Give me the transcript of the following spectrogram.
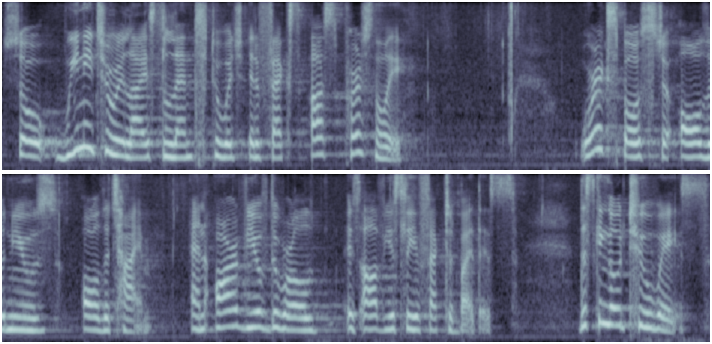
So we need to realize the length to which it affects us personally. We're exposed to all the news all the time, and our view of the world is obviously affected by this. This can go two ways.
